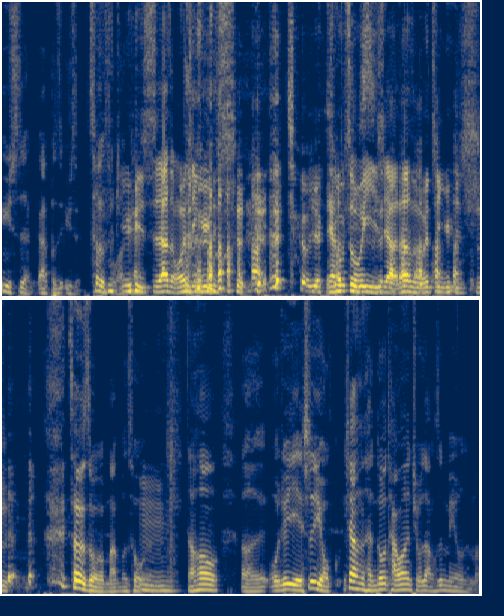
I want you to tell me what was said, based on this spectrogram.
浴室很哎不是浴室，厕所浴室他怎么会进浴室？就原你要注意一下，他怎么会进浴室？厕所蛮不错的。嗯，然后呃，我觉得也是有像很多台湾球场是没有什么，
